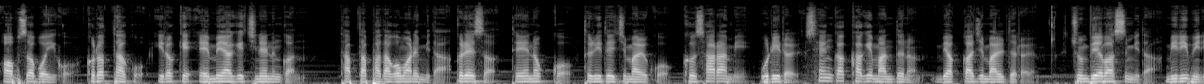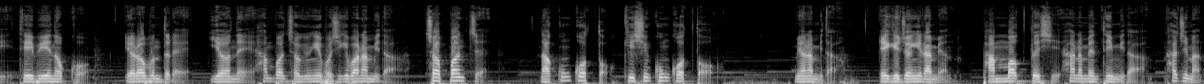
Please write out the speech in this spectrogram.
없어 보이고 그렇다고 이렇게 애매하게 지내는 건 답답하다고 말입니다. 그래서 대놓고 들이대지 말고 그 사람이 우리를 생각하게 만드는 몇 가지 말들을 준비해봤습니다. 미리미리 대비해놓고 여러분들의 연애 한번 적용해 보시기 바랍니다. 첫 번째, 나 꿈꿨도 귀신 꿈꿨도 미안합니다. 애교정이라면 밥 먹듯이 하는 멘트입니다. 하지만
